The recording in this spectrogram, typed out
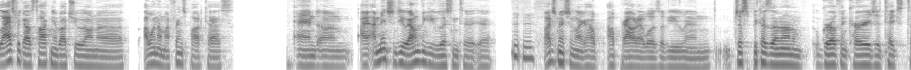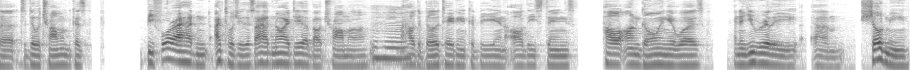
last week I was talking about you on uh I went on my friend's podcast and um I, I mentioned you. I don't think you listened to it yet. Mm-mm. I just mentioned like how, how proud I was of you and just because of the amount of growth and courage it takes to to deal with trauma because before I hadn't I told you this, I had no idea about trauma, Mm-hmm. how debilitating it could be and all these things, how ongoing it was. And then you really um showed me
